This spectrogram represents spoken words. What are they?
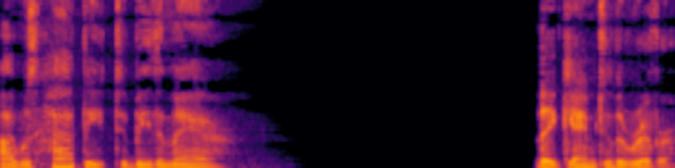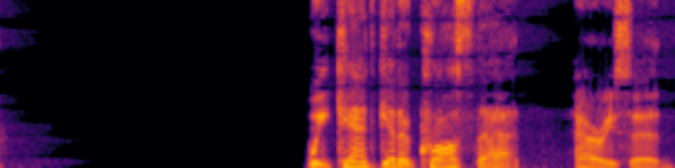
I was happy to be the mayor. They came to the river. We can't get across that, Harry said,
